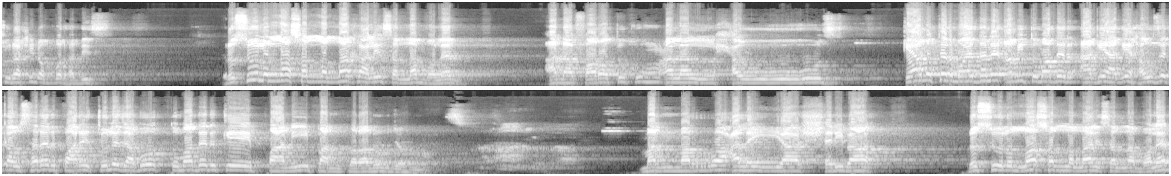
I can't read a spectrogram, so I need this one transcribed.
চুরাশি নম্বর হাদিস। রসুল্লাহ সাল্লাহ আলী সাল্লাম বলেন, আনা ফারতুকুম আলাল হাউজ। কেয়ামতের ময়দানে আমি তোমাদের আগে আগে হাউজে কাউসারের পারে চলে যাব, তোমাদেরকে পানি পান করানোর জন্য। মান মারর আলাইয়া শরিবা রসুল্লাহ সাল্লাহ আলি সাল্লাম বলেন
